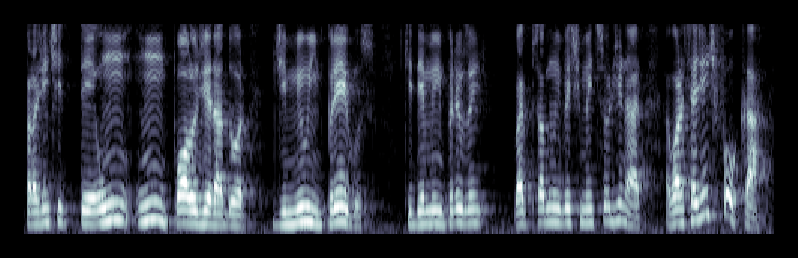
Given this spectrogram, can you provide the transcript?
para a gente ter um, um polo gerador de mil empregos, que dê mil empregos, a gente vai precisar de um investimento extraordinário. Agora, se a gente focar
